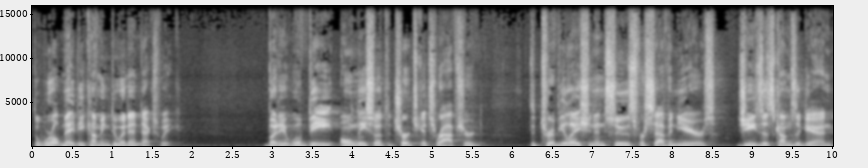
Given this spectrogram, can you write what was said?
the world may be coming to an end next week, but it will be only so that the church gets raptured, the tribulation ensues for seven years, Jesus comes again,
